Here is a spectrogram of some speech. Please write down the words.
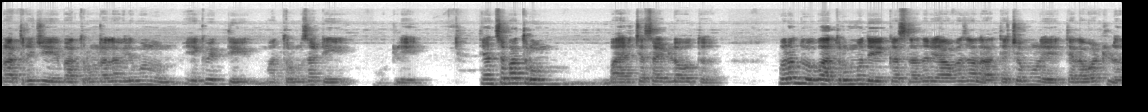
रात्रीची बाथरूमला लागली म्हणून एक व्यक्ती बाथरूमसाठी उठली. त्यांचं बाथरूम बाहेरच्या साईडला होतं. परंतु बाथरूममध्ये कसला तरी आवाज आला त्याच्यामुळे त्याला वाटलं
